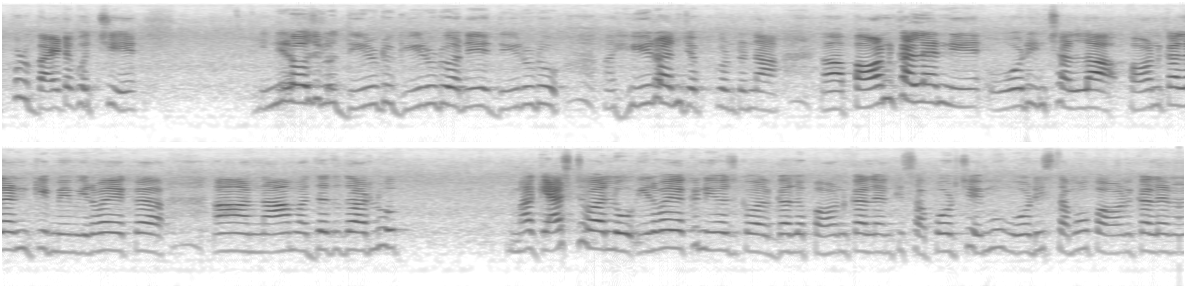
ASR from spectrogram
ఇప్పుడు బయటకు వచ్చి ఇన్ని రోజులు ధీరుడు గీరుడు అని ధీరుడు హీరో అని చెప్పుకుంటున్న పవన్ కళ్యాణ్ని ఓడించల్లా. పవన్ కళ్యాణ్కి మేము ఇరవై ఒక్క నా మద్దతుదారులు మా క్యాస్ట్ వాళ్ళు ఇరవై ఒక్క నియోజకవర్గాల్లో పవన్ కళ్యాణ్కి సపోర్ట్ చేయము ఓడిస్తాము. పవన్ కళ్యాణ్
